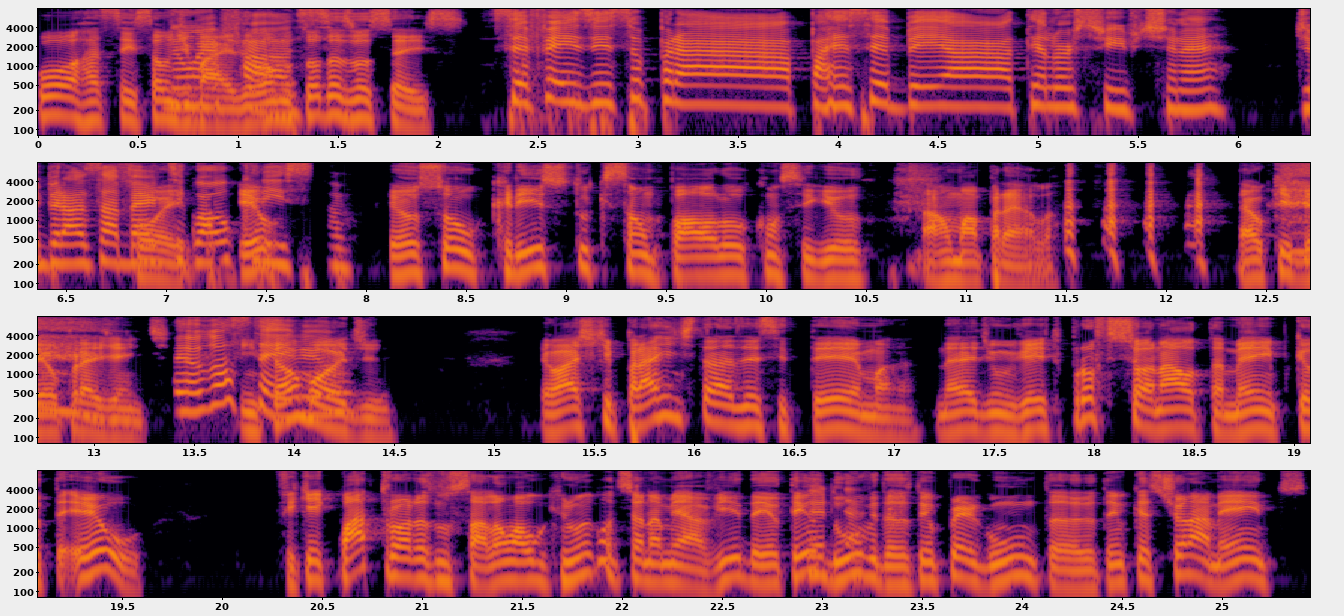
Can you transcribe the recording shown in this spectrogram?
Porra, vocês são Não é demais. eu amo todas vocês. Você fez isso pra, pra receber a Taylor Swift, né? De braços abertos, Foi. igual o Eu- Cristo. Eu sou o Cristo que São Paulo conseguiu arrumar pra ela. é o que deu pra gente. Eu gostei. Então, viu? Modi, eu acho que pra gente trazer esse tema, né, de um jeito profissional também, porque eu, eu fiquei quatro horas no salão, algo que nunca aconteceu na minha vida, e eu tenho Verdade. dúvidas, eu tenho perguntas, eu tenho questionamentos.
